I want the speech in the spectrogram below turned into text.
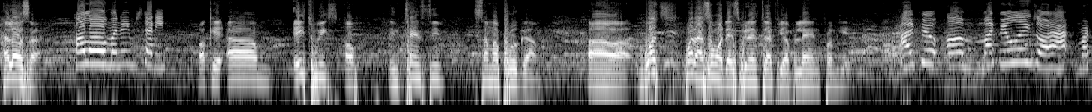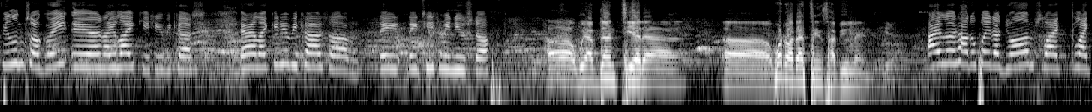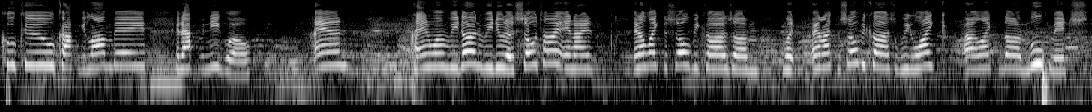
Hello, sir. Hello, my name is Teddy. Okay, um, eight weeks of intensive summer program. Uh, what's, what are some of the experiences that you have learned from here? I feel um my feelings are ha my feelings are great and I like it here because and I like it here because um they they teach me new stuff. Uh, we have done theater. Uh, what other things have you learned? I learned how to play the drums like like cuckoo, kakilambe, and afanigro. And and when we done, we do the show time, and I and I like the show because um but I like the show because we like I like the movements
